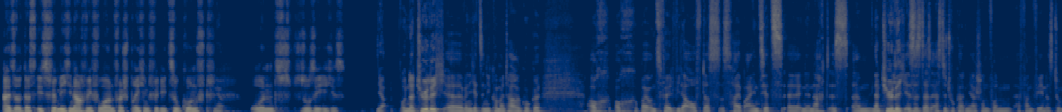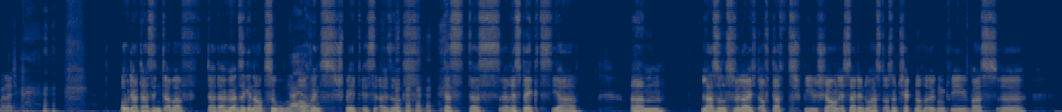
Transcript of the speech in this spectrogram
also das ist für mich nach wie vor ein Versprechen für die Zukunft ja. und so sehe ich es. Ja, und natürlich, äh, wenn ich jetzt in die Kommentare gucke, auch, auch bei uns fällt wieder auf, dass es halb eins jetzt äh, in der Nacht ist. Ähm, natürlich ist es das erste Tuchkartenjahr schon von äh, Van Feen, das tut mir leid. oh, da, da sind aber, da, da hören sie genau zu, ja, ja. auch wenn es spät ist. Also das, das Respekt, ja. Ähm, lass uns vielleicht auf das Spiel schauen, es sei denn, du hast aus dem Chat noch irgendwie was, äh,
